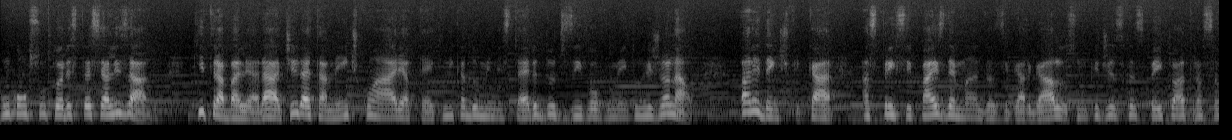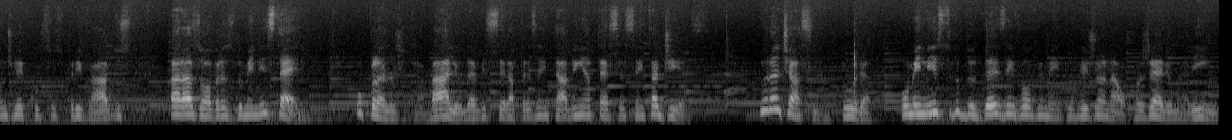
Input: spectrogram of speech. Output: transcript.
um consultor especializado, que trabalhará diretamente com a área técnica do Ministério do Desenvolvimento Regional para identificar as principais demandas e gargalos no que diz respeito à atração de recursos privados para as obras do Ministério. O plano de trabalho deve ser apresentado em até 60 dias. Durante a assinatura, o ministro do Desenvolvimento Regional, Rogério Marinho,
